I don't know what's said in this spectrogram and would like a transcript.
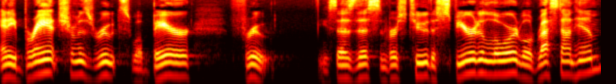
and a branch from his roots will bear fruit. He says this in verse 2 The Spirit of the Lord will rest on him,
